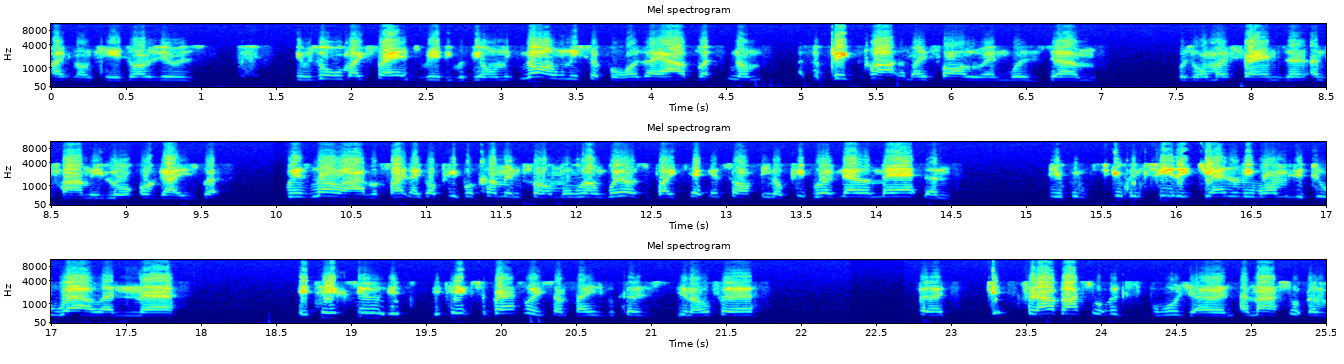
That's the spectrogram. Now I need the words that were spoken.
fighting on cage, obviously it was it was all my friends really were the only not only supporters I have, but you know, a big part of my following was um, was all my friends and, and family, local guys. But whereas now I have a fight, I got people coming from all around Wales to buy tickets off, you know, people I've never met, and you can you can see they generally want me to do well, and uh, it takes you it, it takes your breath away sometimes because you know for for for have that sort of exposure and, and that sort of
